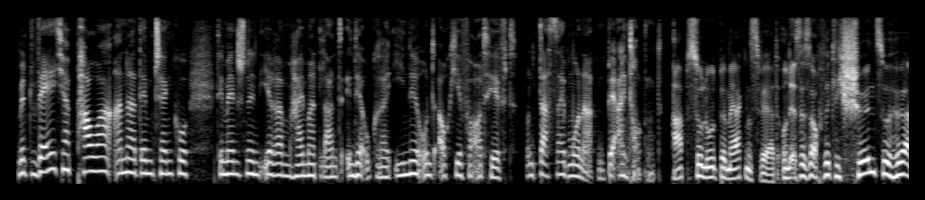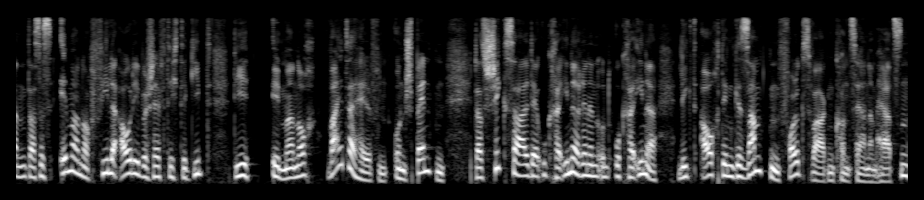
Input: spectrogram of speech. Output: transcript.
mit welcher Power Anna Demtschenko den Menschen in ihrem Heimatland in der Ukraine und auch hier vor Ort hilft. Und das seit Monaten. Beeindruckend. Absolut bemerkenswert. Und es ist auch wirklich schön zu hören, dass es immer noch viele Audi-Beschäftigte gibt, die immer noch weiterhelfen und spenden. Das Schicksal der Ukrainerinnen und Ukrainer liegt auch dem gesamten Volkswagen-Konzern am Herzen.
